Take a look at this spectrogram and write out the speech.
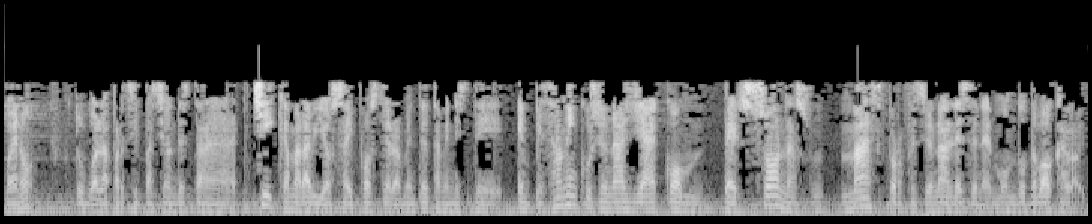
Bueno, tuvo la participación de esta chica maravillosa y posteriormente también este, empezaron a incursionar ya con personas más profesionales en el mundo de Vocaloid.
